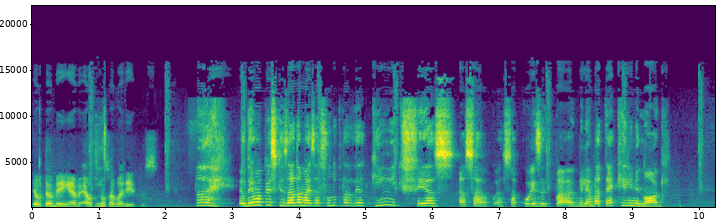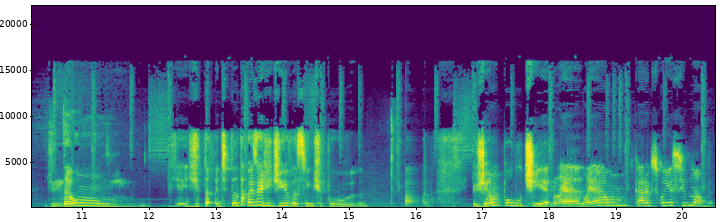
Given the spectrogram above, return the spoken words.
Eu também, é, é um dos meus favoritos. Ai, eu dei uma pesquisada mais a fundo pra ver quem é que fez essa, essa coisa. tipo, ah, Me lembra até Kylie Minogue. De Sim. tão. De, de ta- de tanta coisa de diva, assim, tipo. Jean Paul Gaultier, não é, não é um cara desconhecido, não, né?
